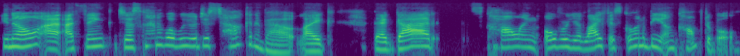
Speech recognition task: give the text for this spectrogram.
You know, I, I think just kind of what we were just talking about, like that God's calling over your life is going to be uncomfortable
